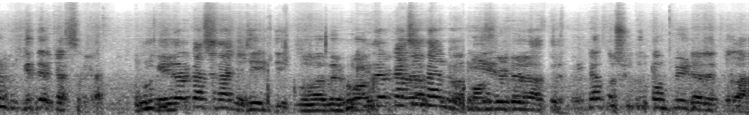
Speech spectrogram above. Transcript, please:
রোগীদের কাছে থাকে। রুগীদের কাছে থাকে জি জি রুগীদের কাছে থাকে কম্পিউটার এটা তো শুধু কম্পিউটারে তোলা।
